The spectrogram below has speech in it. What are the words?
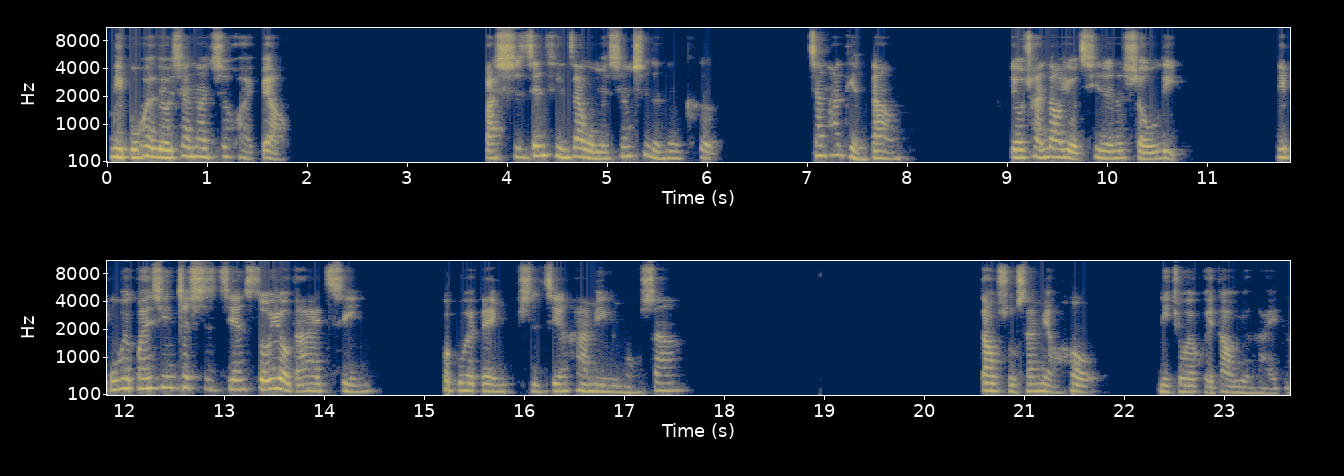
你不会留下那只怀表，把时间停在我们相识的那刻，将它典当，流传到有情人的手里。你不会关心这世间所有的爱情会不会被时间和命运谋杀。倒数三秒后，你就会回到原来的。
